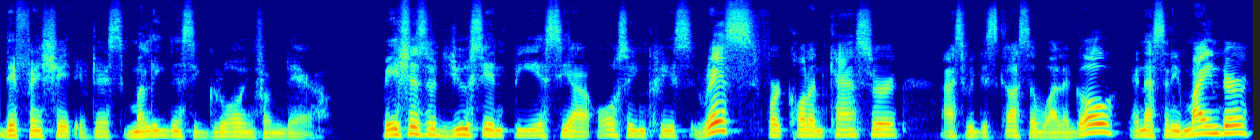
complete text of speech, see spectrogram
differentiate if there's malignancy growing from there. Patients with UC and PSC are also increased risk for colon cancer, as we discussed a while ago. And as a reminder,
